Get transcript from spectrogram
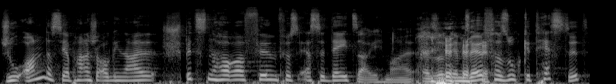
Ju-On, das japanische Original, Spitzenhorrorfilm fürs erste Date, sage ich mal. Also im Selbstversuch getestet.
